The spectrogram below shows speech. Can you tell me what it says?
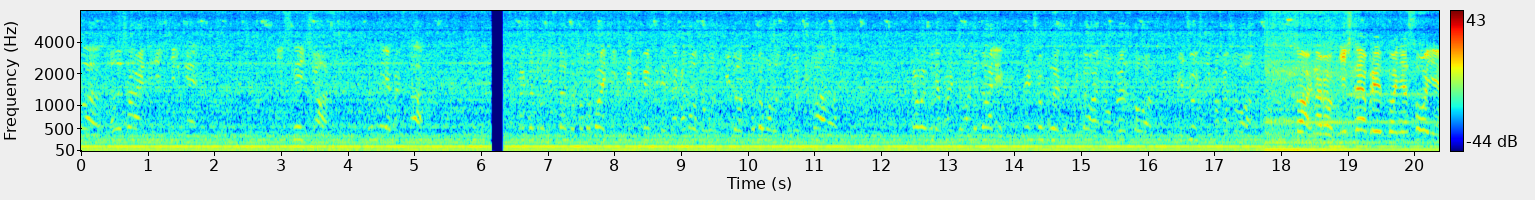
Ну, залишається тільки нічний час. Тому якось так. Так що, друзі, ставте подобайки, підписуйтесь на канал, кому відео сподобалось, кому цікаво. Та ми будемо працювати далі. Якщо буде цікаве, то обов'язково включусь і покажу вам. Так, народ, нічне оприскування сої.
